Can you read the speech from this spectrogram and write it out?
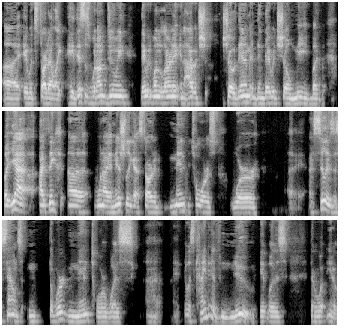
uh, it would start out like, hey, this is what I'm doing. They would want to learn it, and I would sh- show them, and then they would show me. But but yeah, I think uh, when I initially got started, mentors were uh, as silly as it sounds. The word mentor was uh, it was kind of new. It was there were you know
